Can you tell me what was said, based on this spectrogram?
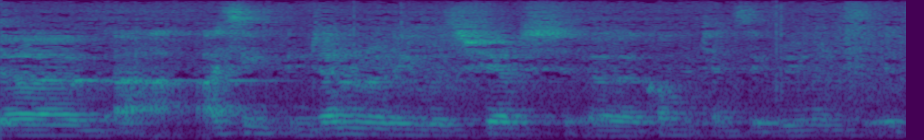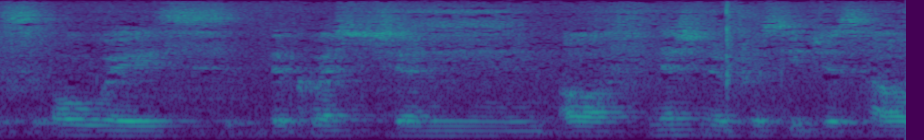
uh, I I think generally with shared uh, competence agreements, it's always the question of national procedures, how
